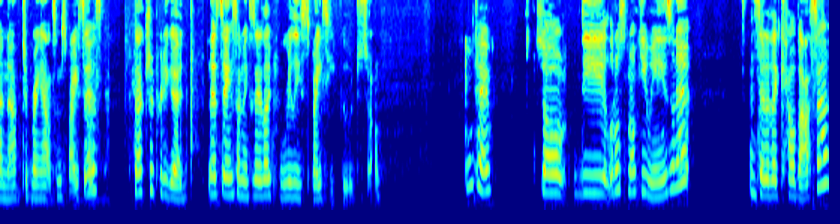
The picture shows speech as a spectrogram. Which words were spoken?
enough to bring out some spices. It's actually pretty good. That's saying something because I like really spicy food. So okay, so the little smoky weenies in it instead of the kielbasa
